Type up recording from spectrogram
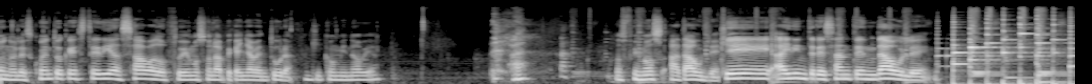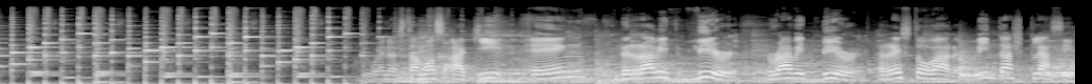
Bueno, les cuento que este día sábado tuvimos una pequeña aventura aquí con mi novia. ¿Ah? Nos fuimos a Daule. ¿Qué hay de interesante en Daule? Bueno, estamos aquí en The Rabbit Beer. Rabbit Beer, Resto Bar, Vintage Classic.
